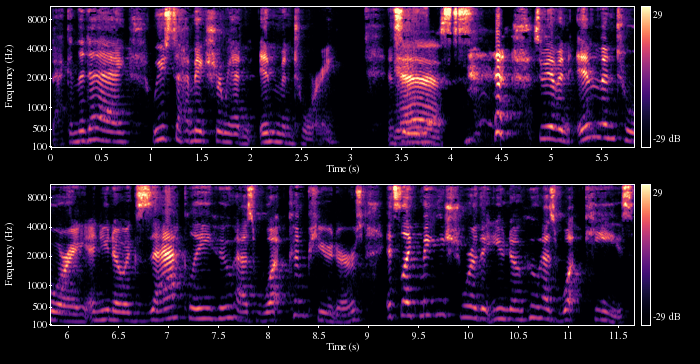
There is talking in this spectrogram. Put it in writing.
back in the day, we used to have, make sure we had an inventory and yes. so, so we have an inventory and you know exactly who has what computers. It's like making sure that you know who has what keys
